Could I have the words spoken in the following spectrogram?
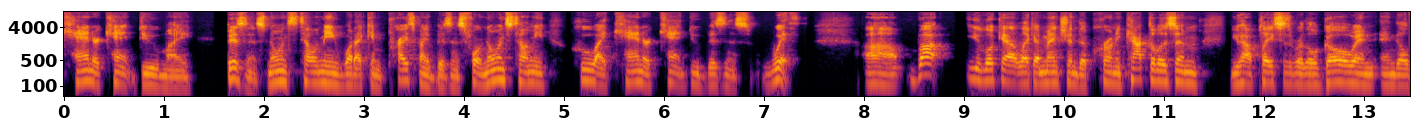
can or can't do my business. No one's telling me what I can price my business for. No one's telling me who I can or can't do business with. Uh, but you look at, like I mentioned, the crony capitalism, you have places where they'll go and, and they'll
